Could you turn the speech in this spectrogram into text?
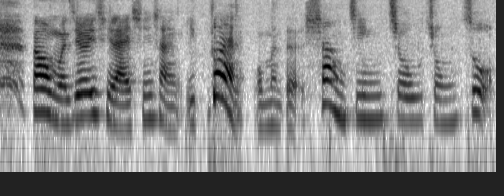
那我们就一起来欣赏一段我们的上京周中作。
